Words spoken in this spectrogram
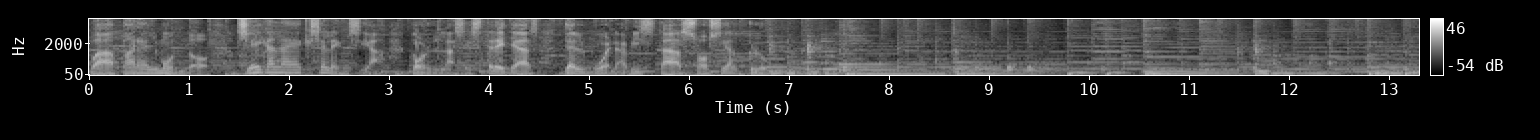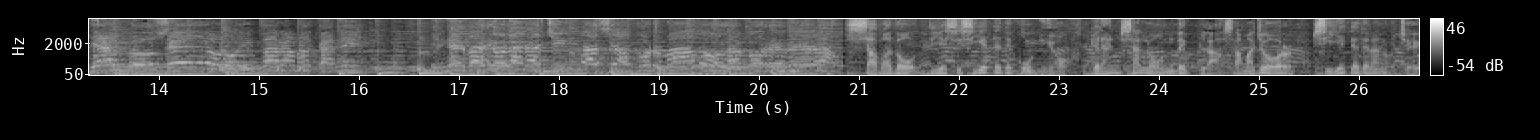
Para el mundo. Llega la excelencia con las estrellas del Buenavista Social Club. Sábado 17 de junio, Gran Salón de Plaza Mayor, 7 de la noche.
